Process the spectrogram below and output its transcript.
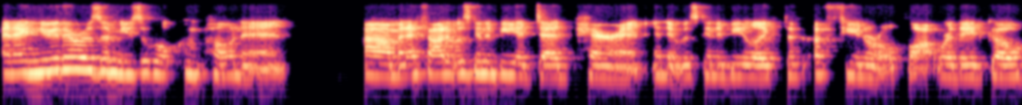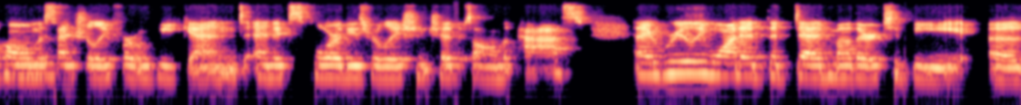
And I knew there was a musical component um, and I thought it was going to be a dead parent and it was going to be like the, a funeral plot where they'd go home mm-hmm. essentially for a weekend and explore these relationships all in the past. And I really wanted the dead mother to be a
